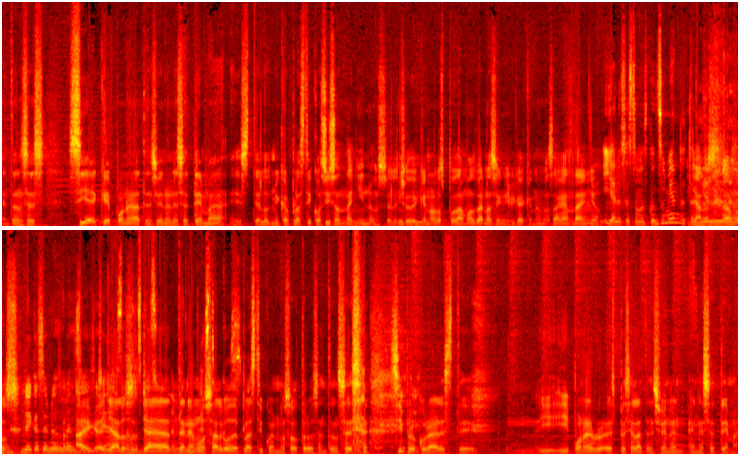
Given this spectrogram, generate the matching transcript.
Entonces, sí hay que poner atención en ese tema. Este, los microplásticos sí son dañinos, el hecho de que no los podamos ver no significa que no nos hagan daño. Y ya los estamos consumiendo. También no, hay que hacernos mensajes. Ya, ya, tenemos algo de plástico en nosotros, entonces sí procurar este y, poner especial atención en, ese tema.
